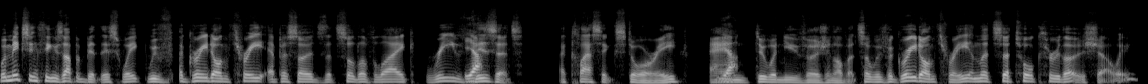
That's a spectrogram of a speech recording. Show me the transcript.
we're mixing things up a bit this week. We've agreed on three episodes that sort of like revisit a classic story and Yeah. do a new version of it. So we've agreed on three, and let's uh, talk through those, shall we?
